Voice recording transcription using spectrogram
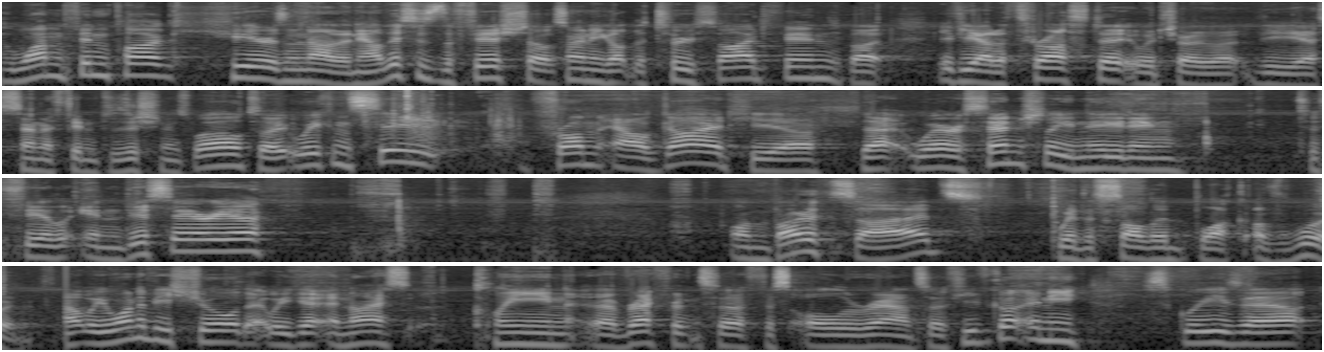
one fin plug, here is another. Now this is the fish, so it's only got the two side fins, but if you had to thrust it, it would show the, the uh, center fin position as well. So we can see from our guide here that we're essentially needing to fill in this area on both sides with a solid block of wood. Now we want to be sure that we get a nice clean uh, reference surface all around. So if you've got any squeeze out,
